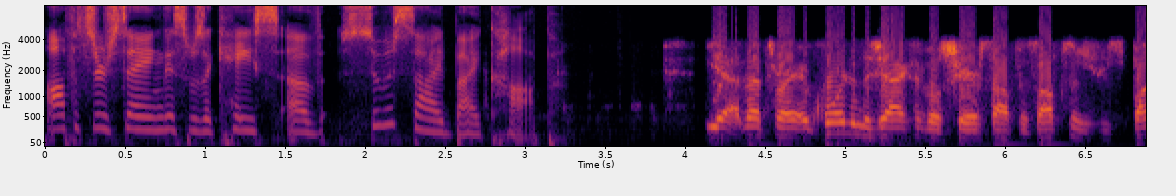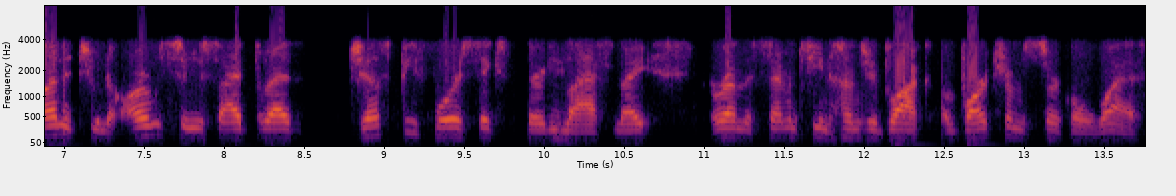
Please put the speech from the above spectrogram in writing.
officers saying this was a case of suicide by cop. Yeah, that's right. According to the Jacksonville Sheriff's Office, officers responded to an armed suicide threat just before 6:30 last night around the 1700 block of Bartram Circle West.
